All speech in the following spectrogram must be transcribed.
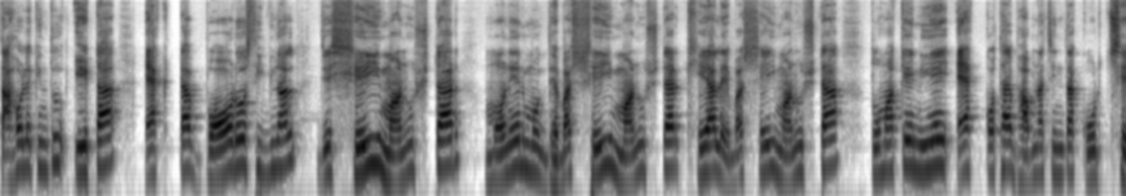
তাহলে কিন্তু এটা একটা বড় সিগনাল যে সেই মানুষটার মনের মধ্যে বা সেই মানুষটার খেয়ালে বা সেই মানুষটা তোমাকে নিয়েই এক কথায় ভাবনা চিন্তা করছে।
